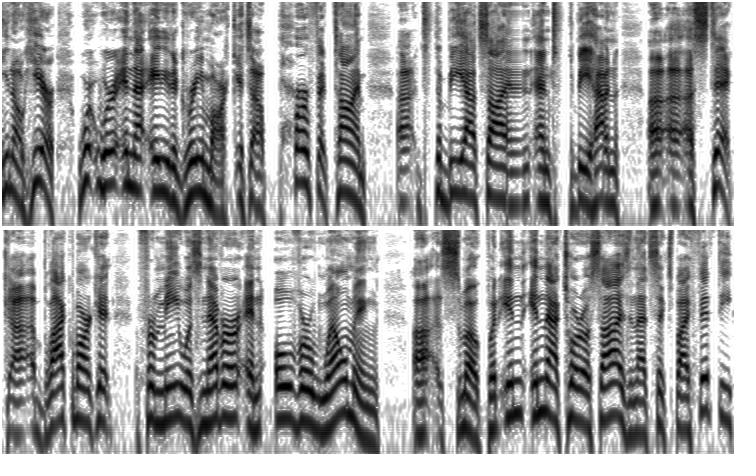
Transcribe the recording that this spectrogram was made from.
you know, here we're, we're in that 80 degree mark. It's a perfect time uh, to be outside and, and to be having a, a, stick. Uh, a black market for me was never an overwhelming uh, smoke, but in, in that Toro size, in that 6x50,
